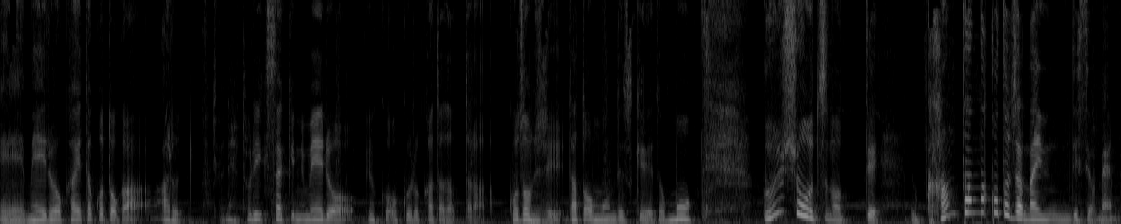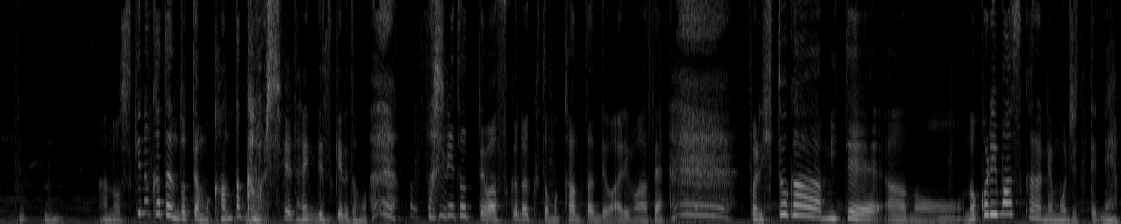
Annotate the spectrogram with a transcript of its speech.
えー、メールを書いたことがあるっていうね取引先にメールをよく送る方だったらご存知だと思うんですけれども文章を打つのって簡単なことじゃないんですよね。うんあの好きな方にとってはもう簡単かもしれないんですけれども私にとっては少なくとも簡単ではありません。やっぱり人が見てあの残りますからね文字ってね。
